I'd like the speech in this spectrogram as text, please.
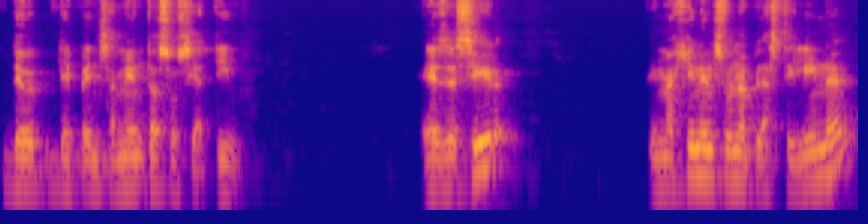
de, pensamiento asociativo. Es decir, imagínense una plastilina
